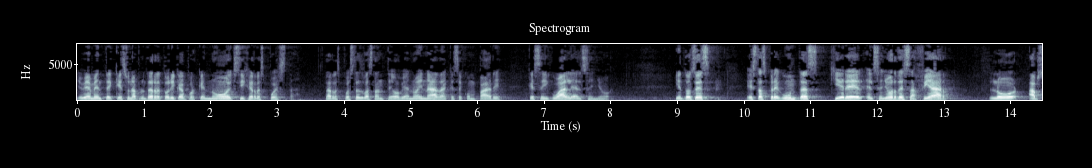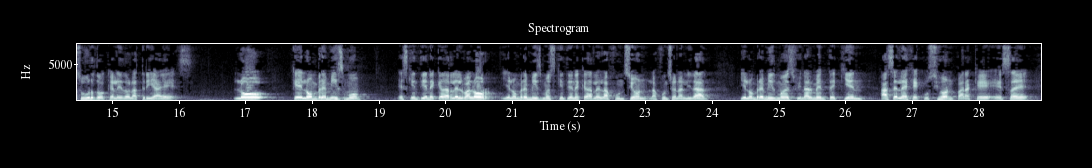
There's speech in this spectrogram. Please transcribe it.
Y obviamente que es una pregunta retórica porque no exige respuesta. La respuesta es bastante obvia, no hay nada que se compare, que se iguale al Señor. Y entonces, estas preguntas quiere el Señor desafiar lo absurdo que la idolatría es, lo que el hombre mismo es quien tiene que darle el valor y el hombre mismo es quien tiene que darle la función, la funcionalidad, y el hombre mismo es finalmente quien hace la ejecución para que ese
